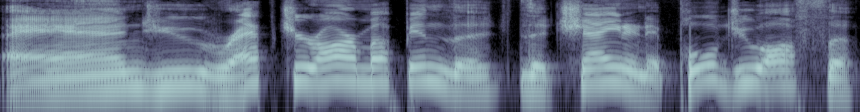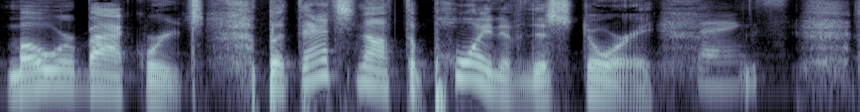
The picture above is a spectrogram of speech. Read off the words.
And you wrapped your arm up in the, the chain and it pulled you off the mower backwards. But that's not the point of this story. Thanks.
